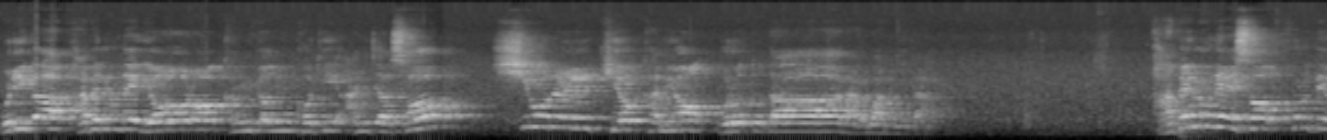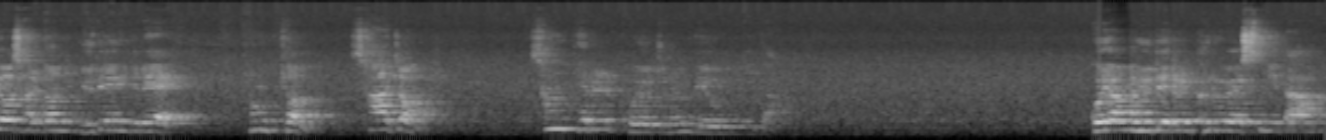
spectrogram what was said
우리가 바벨론의 여러 강변 거기 앉아서 시온을 기억하며 울었도다라고 합니다. 바벨론에서 포로되어 살던 유대인들의 형편, 사정, 상태를 보여주는 내용입니다. 고향 유대를 그리워했습니다.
